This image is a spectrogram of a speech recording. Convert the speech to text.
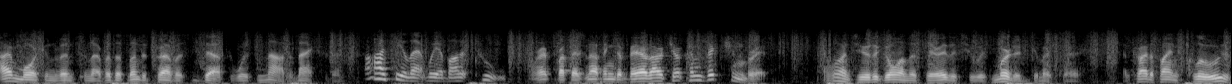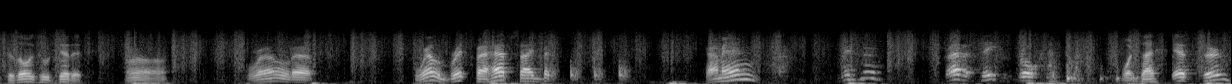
I'm more convinced than ever that Linda Travis' death was not an accident. I feel that way about it, too. Right, but there's nothing to bear out your conviction, Britt. I want you to go on the theory that she was murdered, Commissioner, and try to find clues to those who did it. Oh. Well, uh. Well, Britt, perhaps I'd be. Come in. Commissioner, Travis' case is broken. What's that? Yes, sir.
